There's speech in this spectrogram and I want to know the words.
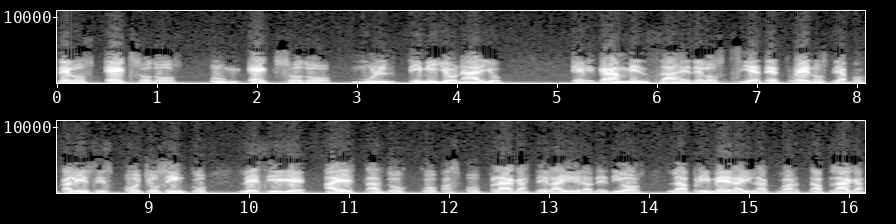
de los éxodos, un éxodo multimillonario. El gran mensaje de los siete truenos de Apocalipsis 8.5 le sigue a estas dos copas o plagas de la ira de Dios, la primera y la cuarta plaga.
